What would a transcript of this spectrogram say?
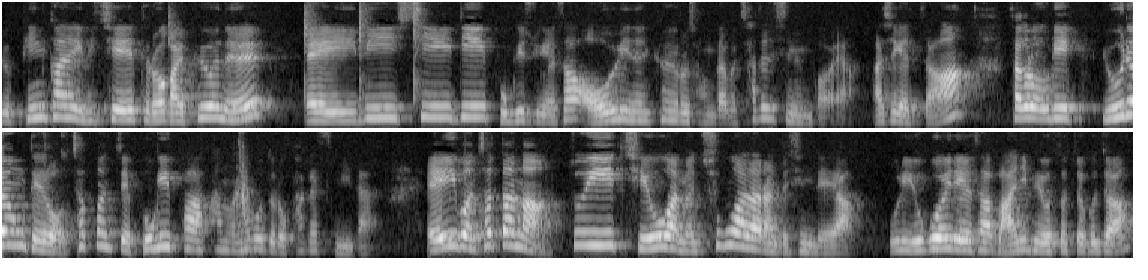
이 빈칸의 위치에 들어갈 표현을 A, B, C, D 보기 중에서 어울리는 표현으로 정답을 찾으시는 거예요. 아시겠죠? 자, 그럼 우리 요령대로 첫 번째 보기 파악 한번 해보도록 하겠습니다. A번 첫 단어, 쪼이, 지오 하면 추구하다라는 뜻인데요. 우리 요거에 대해서 많이 배웠었죠, 그죠?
